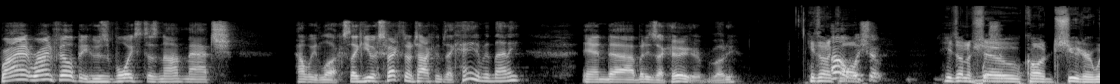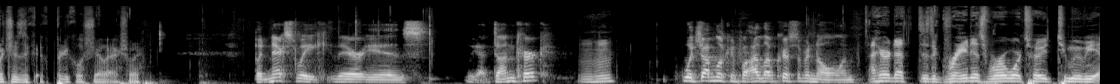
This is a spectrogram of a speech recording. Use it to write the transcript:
Ryan Ryan Phillippe, whose voice does not match how he looks. Like you expect him to talk, and he's like, "Hey, everybody," and uh, but he's like, "Hey, everybody." He's on a Oh, call. should- He's on a show called Shooter, which is a pretty cool show actually. But next week there is we got Dunkirk, Mm-hmm. which I'm looking for. I love Christopher Nolan. I heard that's the greatest World War II movie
